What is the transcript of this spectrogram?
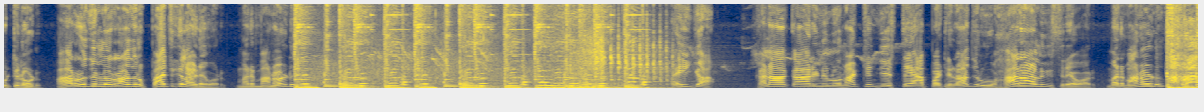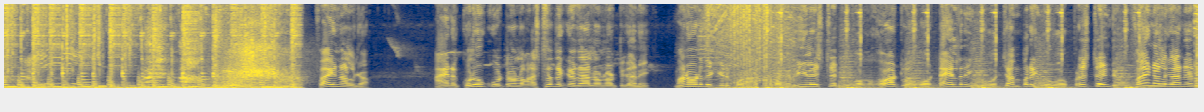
పుట్టినోడు. ఆ రోజుల్లో రాజులు పాతికలాడేవారు. మరి మనోడు? పైగా కళాకారిణిలో నాట్యం చేస్తే అప్పటి రాజులు హారాలు విసిరేవారు. మరి మనోడు? ఫైనల్గా ఆయన కొలువు కూటంలో అష్టదిగ్గజాలు ఉన్నట్టుగానే మనోడి దగ్గర కూడా ఒక రియల్ ఎస్టేట్ ఒక హోటల్ ఓ టైలరింగ్ ఓ జంపరింగ్ ఓ ప్రెసిడెంట్ ఫైనల్గా నేను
